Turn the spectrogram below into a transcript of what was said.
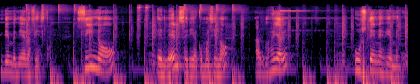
bienvenida a la fiesta. Si no, el él sería como el si no, abrimos la llave, usted no es bienvenido.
